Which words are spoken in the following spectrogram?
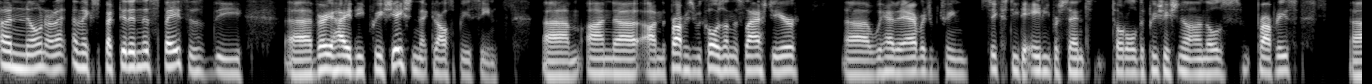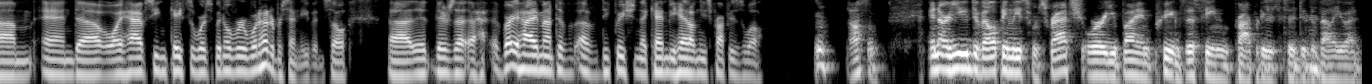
unknown or unexpected in this space is the uh, very high depreciation that can also be seen um, on uh, on the properties we closed on this last year. Uh, we had an average between 60 to 80 percent total depreciation on those properties. Um, and uh, I have seen cases where it's been over 100% even. So uh, there's a, a, very high amount of, of depreciation that can be had on these properties as well. Hmm, awesome. And are you developing these from scratch or are you buying pre-existing properties to do the value add?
